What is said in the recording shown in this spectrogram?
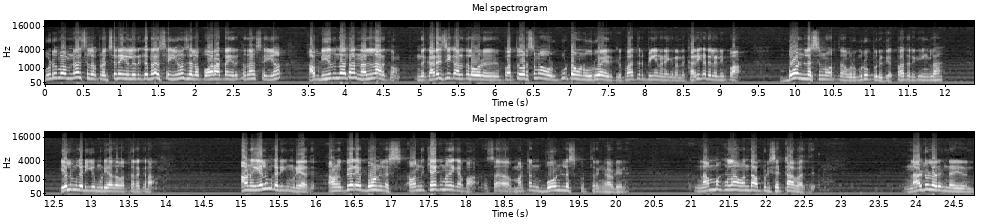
குடும்பம்னா சில பிரச்சனைகள் இருக்க தான் செய்யும் சில போராட்டம் இருக்க தான் செய்யும். அப்படி இருந்தால் தான் நல்லா இருக்கும் இந்த கடைசி காலத்தில் ஒரு பத்து வருஷமாக ஒரு கூட்டம் ஒன்று உருவாயிருக்கு. பார்த்துருப்பீங்கன்னு நினைக்கிறேன். அந்த கறிக்கடையில் நிற்பான் போன்லெஸ்ன்னு ஒருத்தன் ஒரு குரூப் இருக்குது பார்த்துருக்கீங்களா? எலும்பு கடிக்க முடியாத ஒருத்தன் இருக்கிறான். அவனுக்கு எலும்பு கடிக்க முடியாது. அவனுக்கு பேரே போன்லெஸ் அவன் வந்து கேட்கும் போதே கேட்பான் ச மட்டன் போன்லெஸ் கொடுத்துருங்க அப்படின்னு. நமக்கெல்லாம் வந்து அப்படி செட் ஆகாது. நடுவில் ரெண்டு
